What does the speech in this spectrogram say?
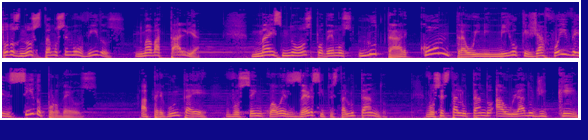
Todos nós estamos envolvidos numa batalha. Mas nós podemos lutar contra o inimigo que já foi vencido por Deus. A pergunta é: você em qual exército está lutando? Você está lutando ao lado de quem?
